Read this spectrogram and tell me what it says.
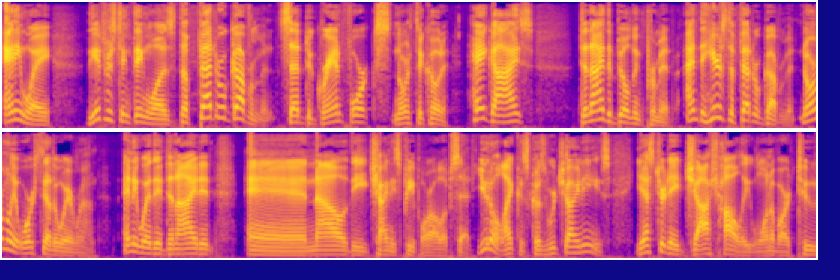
Anyway, the interesting thing was the federal government said to Grand Forks, North Dakota, "Hey guys, deny the building permit." And here's the federal government. Normally it works the other way around. Anyway, they denied it, and now the Chinese people are all upset. You don't like us because we're Chinese. Yesterday, Josh Hawley, one of our two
